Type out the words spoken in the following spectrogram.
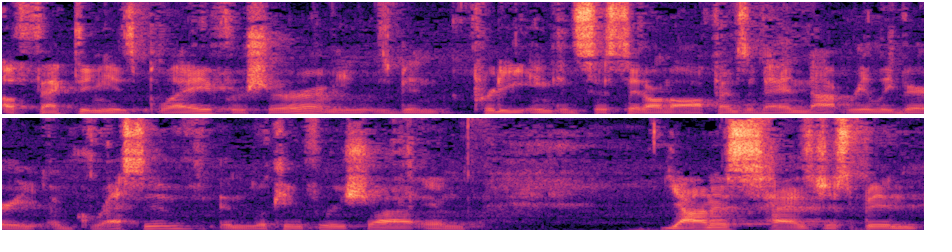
affecting his play for sure. I mean, he's been pretty inconsistent on the offensive end, not really very aggressive in looking for a shot. And Giannis has just been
